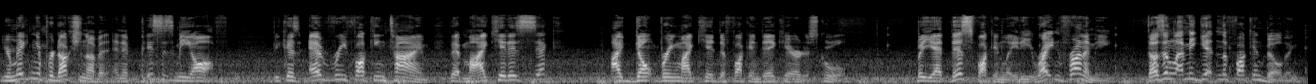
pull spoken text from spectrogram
You're making a production of it, and it pisses me off because every fucking time that my kid is sick, I don't bring my kid to fucking daycare or to school. But yet, this fucking lady right in front of me doesn't let me get in the fucking building,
